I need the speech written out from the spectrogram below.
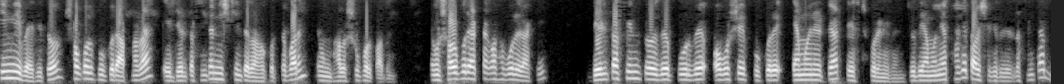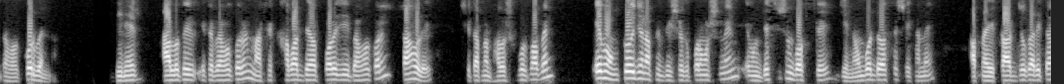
চিংড়ি ব্যতীত সকল পুকুরে আপনারা এই ডেল্টা সিনটা নিশ্চিন্তে ব্যবহার করতে পারেন এবং ভালো সুফল পাবেন। এবং সর্বোপরি একটা কথা বলে রাখি, ডেল্টা সিন প্রয়োগের পূর্বে অবশ্যই পুকুরে অ্যামোনিয়াটা টেস্ট করে নেবেন। যদি অ্যামোনিয়া থাকে, তাহলে সেক্ষেত্রে ডেল্টা সিনটা ব্যবহার করবেন না। দিনের আলোতে এটা ব্যবহার করুন মাছে খাবার দেওয়ার পরে যদি ব্যবহার করেন, তাহলে সেটা আপনার ভালো সুফল পাবেন। এবং প্রয়োজন আপনি বিশেষজ্ঞ পরামর্শ নেন এবং ডেসক্রিপশন বক্সে যে নম্বর দেওয়া আছে, সেখানে আপনার এই কার্যকারিতা,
